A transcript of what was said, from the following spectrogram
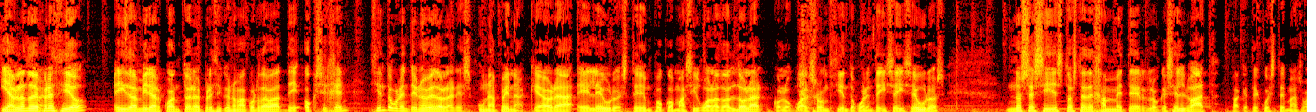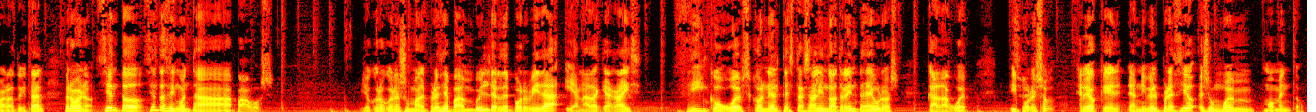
Y hablando de precio, he ido a mirar cuánto era el precio, que no me acordaba, de Oxygen, 149 dólares. Una pena que ahora el euro esté un poco más igualado al dólar, con lo cual son 146 euros. No sé si estos te dejan meter lo que es el VAT para que te cueste más barato y tal. Pero bueno, 100, 150 pavos. Yo creo que no es un mal precio para un builder de por vida y a nada que hagáis cinco webs con él te está saliendo a 30 euros cada web. Y Sí. por eso creo que a nivel precio es un buen momento.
